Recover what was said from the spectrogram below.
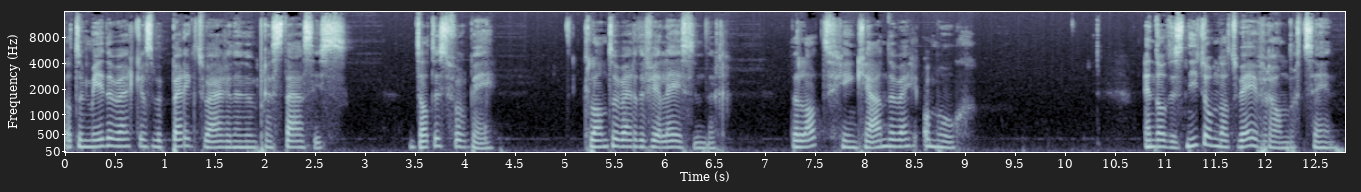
dat de medewerkers beperkt waren in hun prestaties. Dat is voorbij. Klanten werden veel eisender. De lat ging gaandeweg omhoog. En dat is niet omdat wij veranderd zijn,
